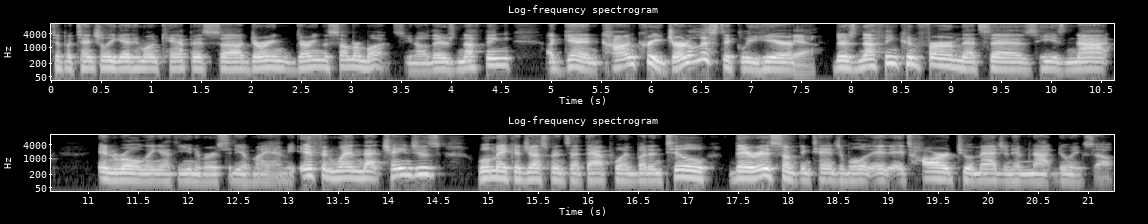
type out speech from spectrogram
to potentially get him on campus uh, during during the summer months. You know, there's nothing again concrete journalistically here. Yeah. There's nothing confirmed that says he is not enrolling at the University of Miami. If and when that changes, we'll make adjustments at that point. But until there is something tangible, it, it's hard to imagine him not doing so.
